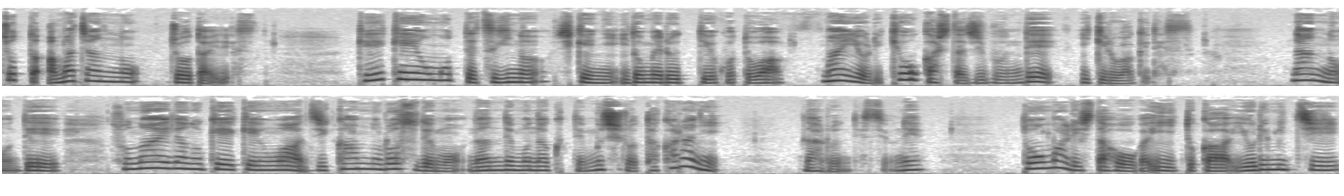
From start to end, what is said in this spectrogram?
ちょっとアマちゃんの状態です。経験を持って次の試験に挑めるっていうことは前より強化した自分で生きるわけです。なのでその間の経験は時間のロスでも何でもなくてむしろ宝になるんですよね。遠回りした方がいいとか寄り道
